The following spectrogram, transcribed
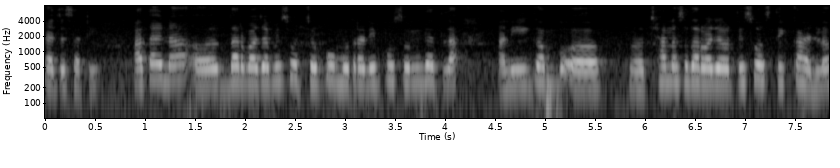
याच्यासाठी. आता आहे ना दरवाजा मी स्वच्छ गोमूत्राने पुसून घेतला आणि गंब छान असं दरवाजावरती स्वस्तिक काढलं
